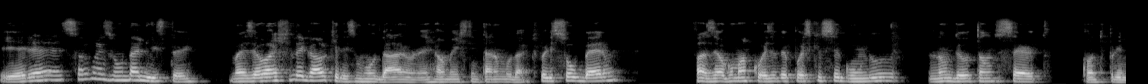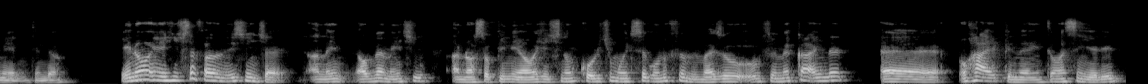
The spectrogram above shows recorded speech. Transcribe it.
E ele é só mais um da lista aí. Mas eu acho legal que eles mudaram, né? Realmente tentaram mudar. Tipo, eles souberam fazer alguma coisa depois que o segundo não deu tão certo quanto o primeiro, entendeu? E, não, e a gente tá falando isso, gente, é, além, obviamente, a nossa opinião, a gente não curte muito o segundo filme, mas o, o filme é, ainda é o hype, né? Então, assim, ele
